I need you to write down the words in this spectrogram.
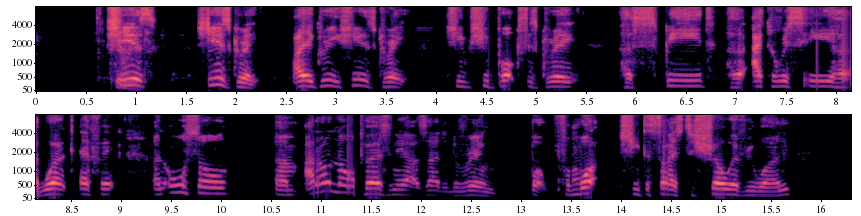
She Period. is, she is great. I agree. She is great. She she boxes great. Her speed, her accuracy, her work ethic, and also, um, I don't know personally outside of the ring, but from what she decides to show everyone,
